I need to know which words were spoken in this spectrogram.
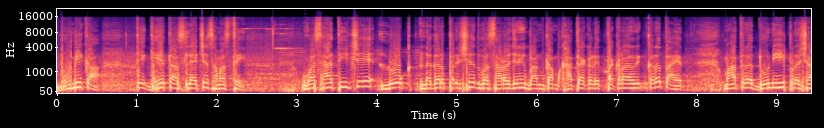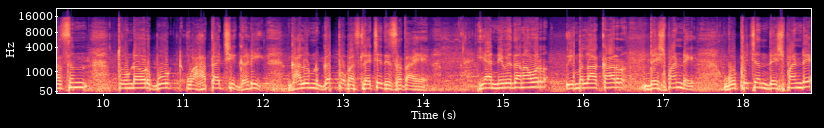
भूमिका ते घेत असल्याचे समजते. वसाहतीचे लोक नगरपरिषद व सार्वजनिक बांधकाम खात्याकडे तक्रारी करत आहेत. मात्र दोन्ही प्रशासन तोंडावर बोट व हाताची घडी घालून गप्प बसल्याचे दिसत आहे. या निवेदनावर Vimalakar Deshpande Gopichand Deshpande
